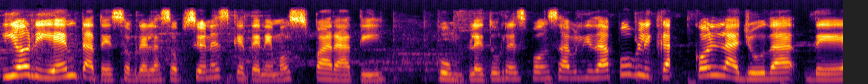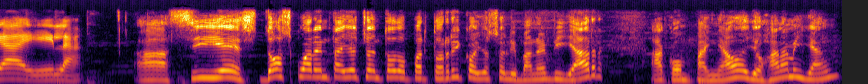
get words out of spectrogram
y oriéntate sobre las opciones que tenemos para ti. Cumple tu responsabilidad pública con la ayuda de Aela. Así es, 248 en todo Puerto Rico. Yo soy Luis Villar, acompañado de Johanna Millán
